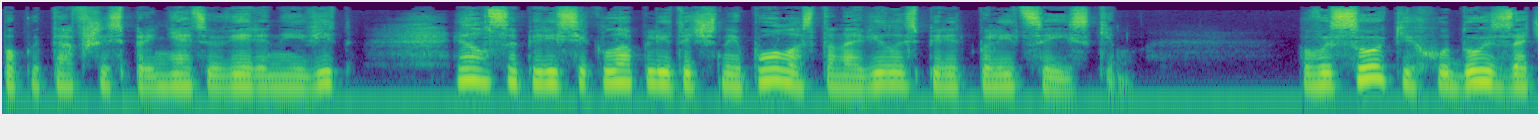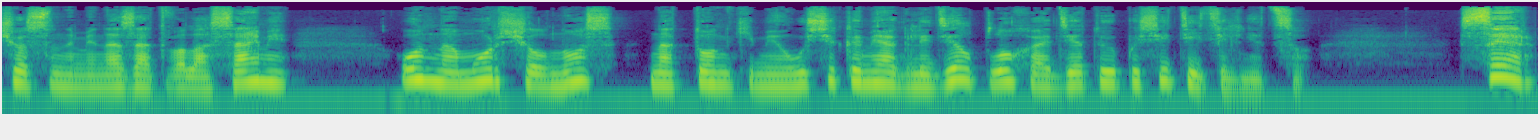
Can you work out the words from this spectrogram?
Попытавшись принять уверенный вид, Элса пересекла плиточный пол, остановилась перед полицейским. Высокий, худой, с зачесанными назад волосами, он наморщил нос над тонкими усиками, оглядел плохо одетую посетительницу. «Сэр,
